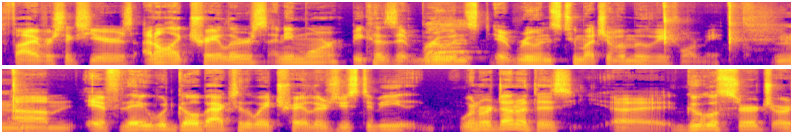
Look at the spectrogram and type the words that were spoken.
five or six years, I don't like trailers anymore because it What? ruins it ruins too much of a movie for me. Mm. Um, if they would go back to the way trailers used to be, when we're done with this, uh, Google search or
